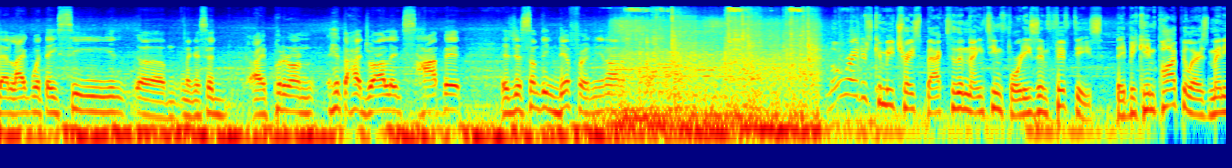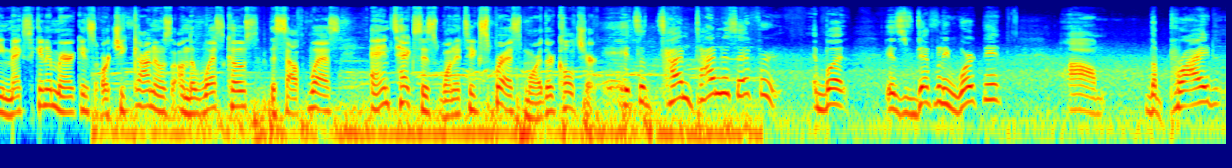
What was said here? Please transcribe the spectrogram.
that like what they see. Um, like I said, I put it on, hit the hydraulics, hop it. It's just something different, you know. Lowriders can be traced back to the 1940s and 50s. They became popular as many Mexican Americans or Chicanos on the West Coast, the Southwest, and Texas wanted to express more of their culture. It's a time timeless effort, but it's definitely worth it. Um, the pride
